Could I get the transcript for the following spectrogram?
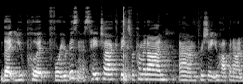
that you put for your business. Hey, Chuck, thanks for coming on. Um, appreciate you hopping on.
